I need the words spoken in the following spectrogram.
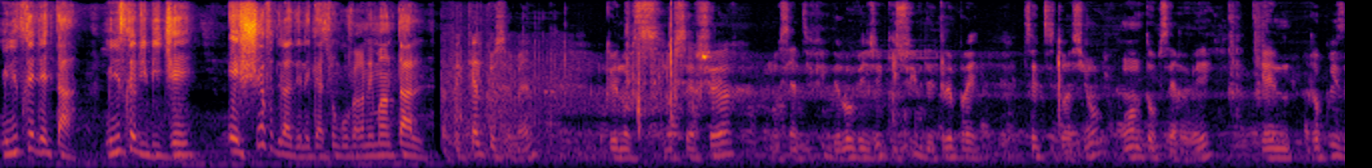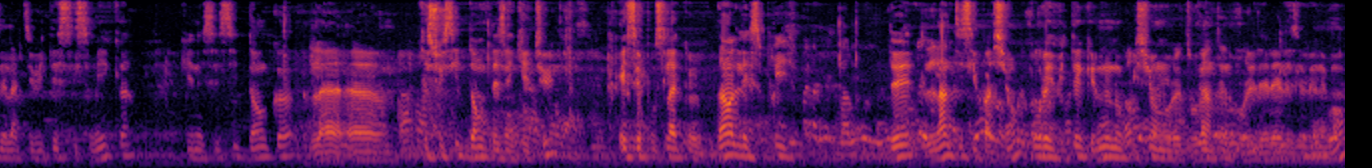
ministre d'État, ministre du Budget et chef de la délégation gouvernementale. Ça fait quelques semaines que nos chercheurs scientifiques de l'OVG qui suivent de très près cette situation ont observé qu'il y a une reprise de l'activité sismique qui nécessite donc euh, qui suscite donc des inquiétudes. Et c'est pour cela que dans l'esprit de l'anticipation pour éviter que nous nous puissions nous retrouver en train de voler derrière les événements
